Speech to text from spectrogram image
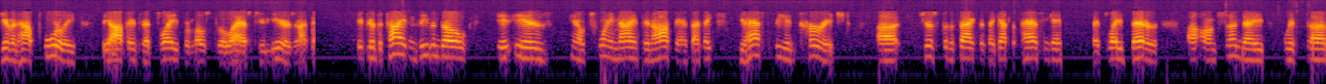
given how poorly the offense had played for most of the last two years. And I think if you're the Titans, even though it is you know 29th in offense, I think you have to be encouraged uh, just for the fact that they got the passing game. They played better uh, on Sunday with uh,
